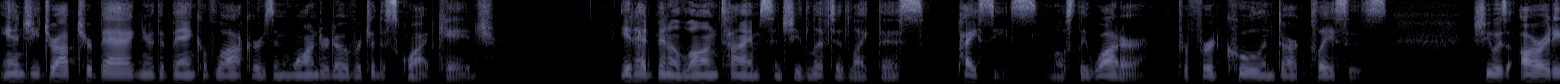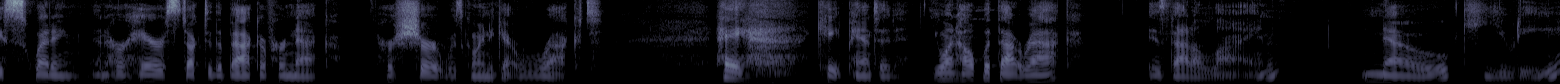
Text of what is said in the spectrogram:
Angie dropped her bag near the bank of lockers and wandered over to the squat cage. It had been a long time since she'd lifted like this. Pisces, mostly water, preferred cool and dark places. She was already sweating, and her hair stuck to the back of her neck. Her shirt was going to get wrecked. Hey, Kate panted, you want help with that rack? Is that a line? No, cutie.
